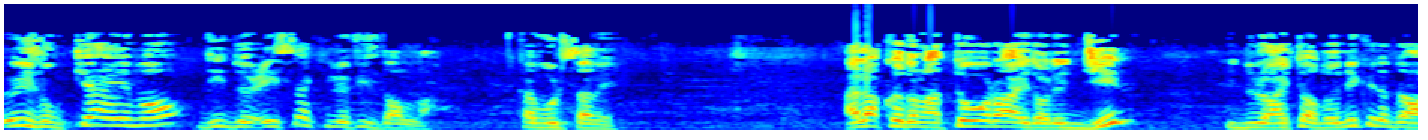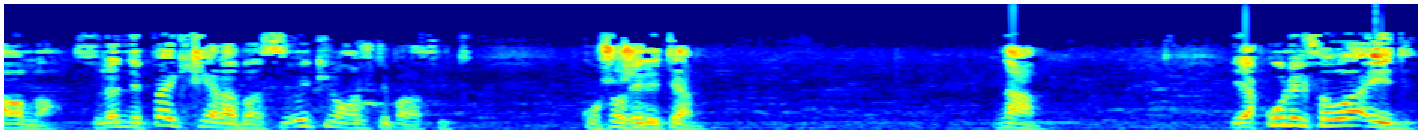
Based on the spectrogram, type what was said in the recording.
Eux, ils ont carrément dit de Isa qu'il est le fils d'Allah, comme vous le savez. Alors que dans la Torah et dans l'Injil, il ne leur a été ordonné que d'adorer Allah. Cela n'est pas écrit à la base, c'est eux qui l'ont rajouté par la suite, qui ont changé les termes. نعم. يقول الفوائد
